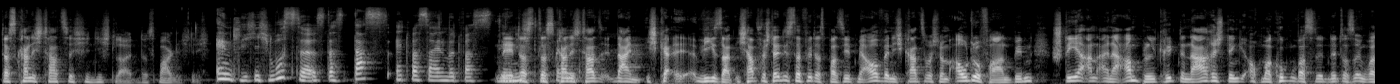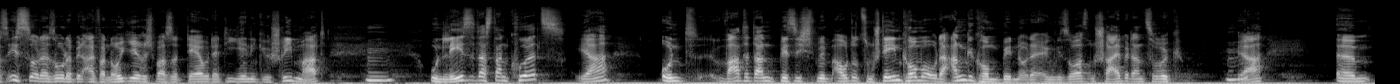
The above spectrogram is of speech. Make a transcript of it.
Das kann ich tatsächlich nicht leiden. Das mag ich nicht. Endlich, ich wusste es, dass das etwas sein wird, was dir Nee, das, das kann ich tatsächlich. Nein, ich kann, äh, wie gesagt, ich habe Verständnis dafür, das passiert mir auch, wenn ich gerade zum Beispiel im Autofahren bin, stehe an einer Ampel, kriege eine Nachricht, denke auch mal gucken, was nicht, dass irgendwas ist oder so, oder bin einfach neugierig, was der oder diejenige geschrieben hat. Hm. Und lese das dann kurz, ja, und warte dann, bis ich mit dem Auto zum Stehen komme oder angekommen bin oder irgendwie sowas und schreibe dann zurück. Mhm. Ja. Ähm,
